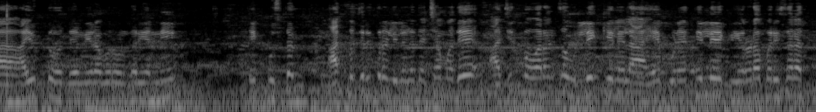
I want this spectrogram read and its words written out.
आयुक्त होते मीरा बोरवणकर यांनी एक पुस्तक आत्मचरित्र लिहिलेलं. त्याच्यामध्ये अजित पवारांचा उल्लेख केलेला आहे. पुण्यातील एक येरोडा परिसरात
